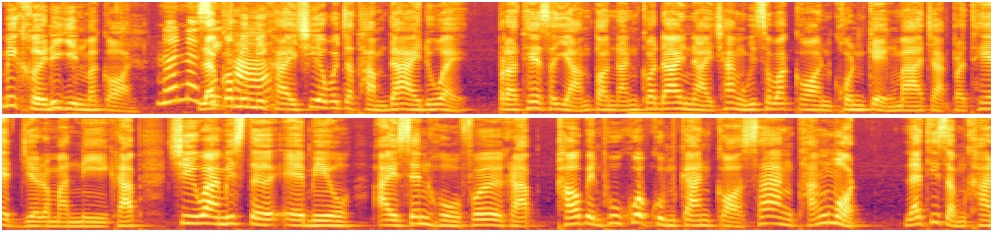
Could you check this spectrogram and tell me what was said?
ไม่เคยได้ยินมาก่อนนั่นน่ะสิแล้วก็ไม่คะมีใครเชื่อว่าจะทำได้ด้วย ประเทศสยามตอนนั้นก็ได้นายช่างวิศวกรคนเก่งมาจากประเทศเยอรมนีครับ ชื่อว่ามิสเตอร์เอมิลไอเซนโฮเฟอร์ครับ เขาเป็นผู้ควบคุมการก่อสร้างทั้งหมด และที่สำคัญ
